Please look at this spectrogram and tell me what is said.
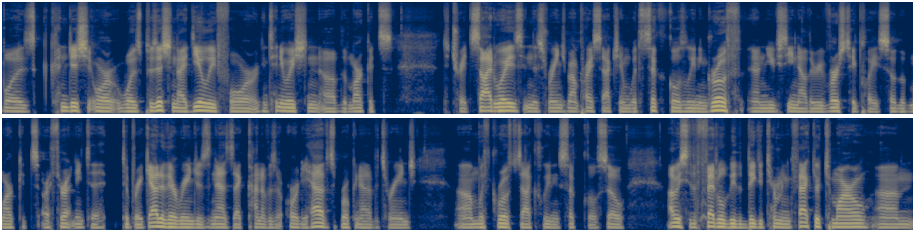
was condition or was positioned ideally for a continuation of the markets to trade sideways in this range bound price action with cyclicals leading growth and you've seen now the reverse take place so the markets are threatening to to break out of their ranges And as that kind of has already has broken out of its range um, with growth stocks leading cyclical so obviously the Fed will be the big determining factor tomorrow. Um,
